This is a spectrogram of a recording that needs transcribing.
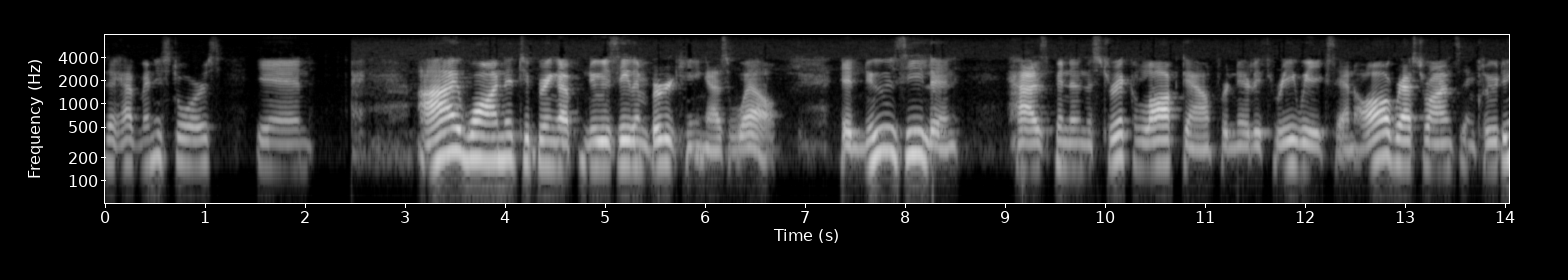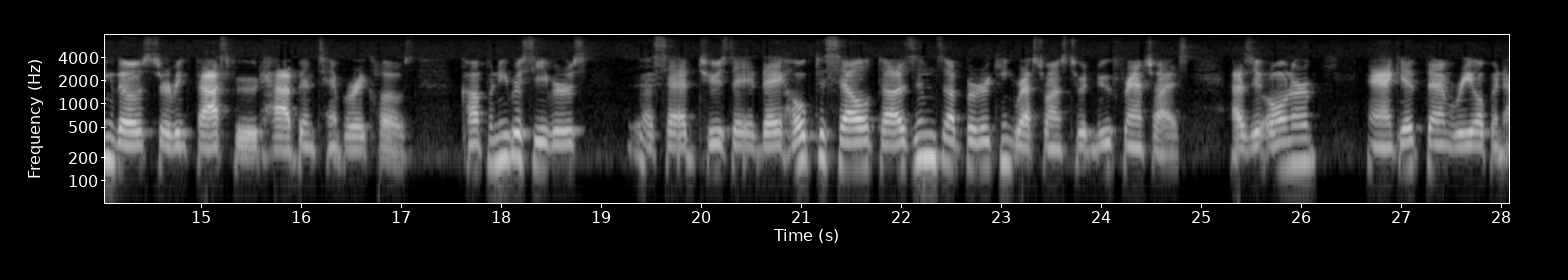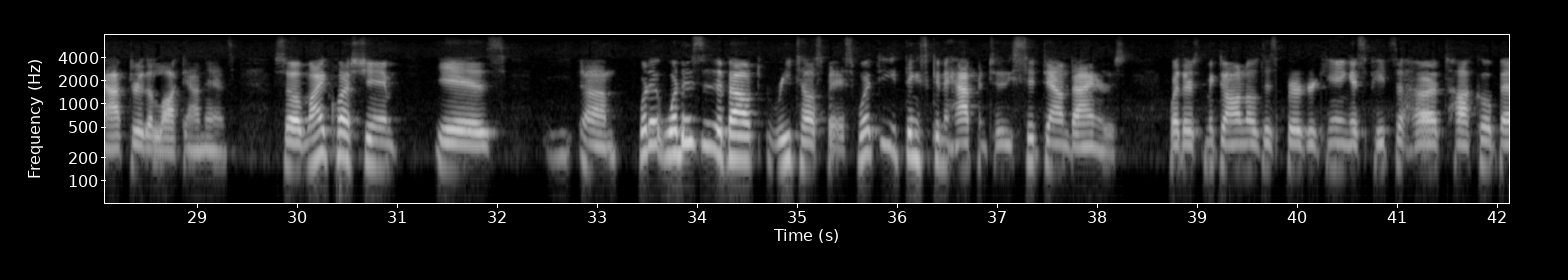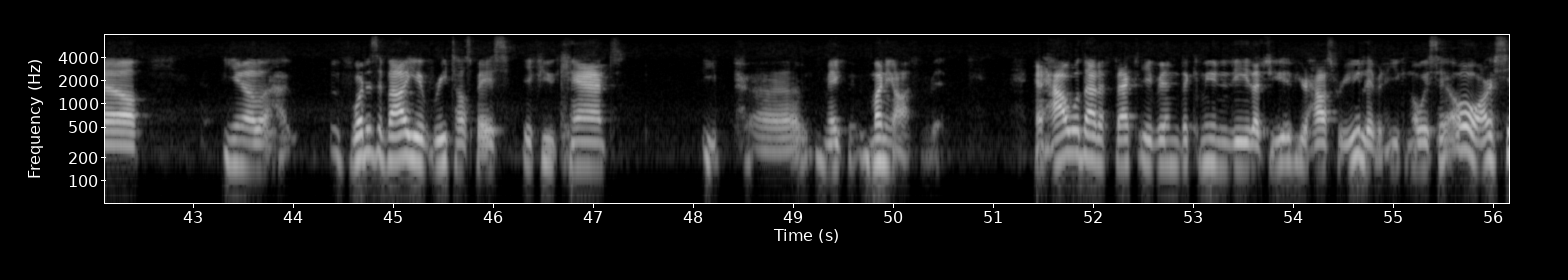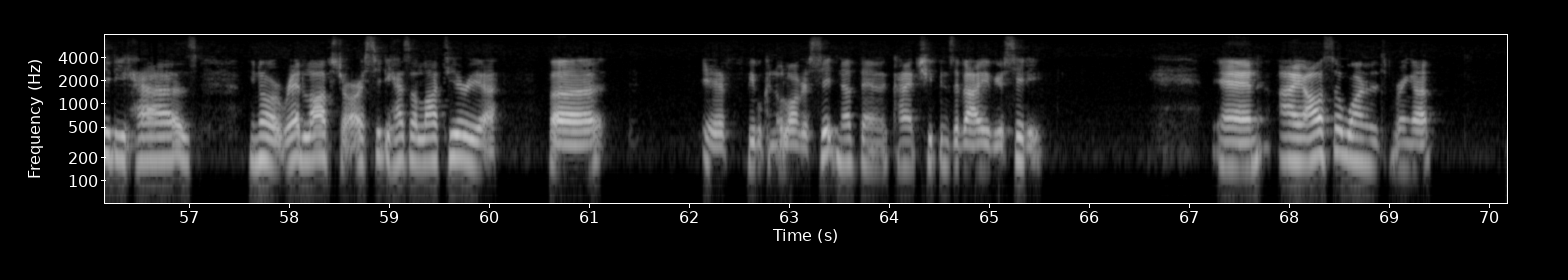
they have many stores in. I wanted to bring up New Zealand Burger King as well. In New Zealand has been in a strict lockdown for nearly three weeks, and all restaurants, including those serving fast food, have been temporarily closed. Company receivers uh, said Tuesday they hope to sell dozens of Burger King restaurants to a new franchise as the owner and get them reopened after the lockdown ends. So my question is, um, what what is it about retail space? What do you think is going to happen to these sit-down diners? Whether it's McDonald's, it's Burger King, it's Pizza Hut, Taco Bell, you know, what is the value of retail space if you can't uh, make money off of it. And how will that affect even the community that you, have your house where you live in? You can always say, oh, our city has, you know, a Red Lobster. Our city has a Lotteria. But if people can no longer sit in it, then it kind of cheapens the value of your city. And I also wanted to bring up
